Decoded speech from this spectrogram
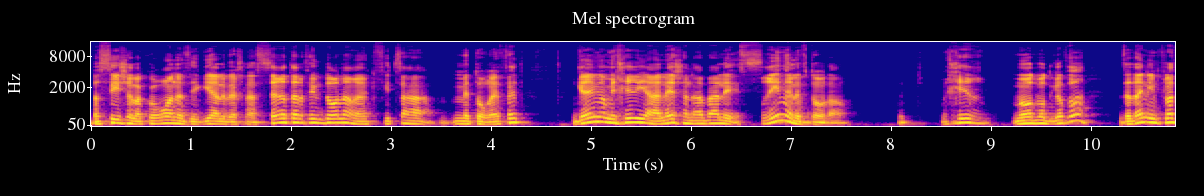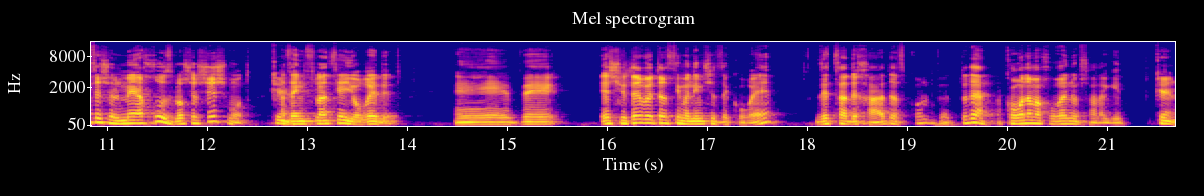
בשיא של הקורונה זה הגיע לבערך ל-10,000 דולר, קפיצה מטורפת. גם אם המחיר יעלה שנה הבאה ל-20,000 דולר, מחיר מאוד מאוד גבוה, זה עדיין אינפלציה של 100 אחוז, לא של 600. כן. אז האינפלציה יורדת. אה, ויש יותר ויותר סימנים שזה קורה, זה צד אחד, אז כל, אתה יודע, הקורונה מאחורינו אפשר להגיד. כן.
